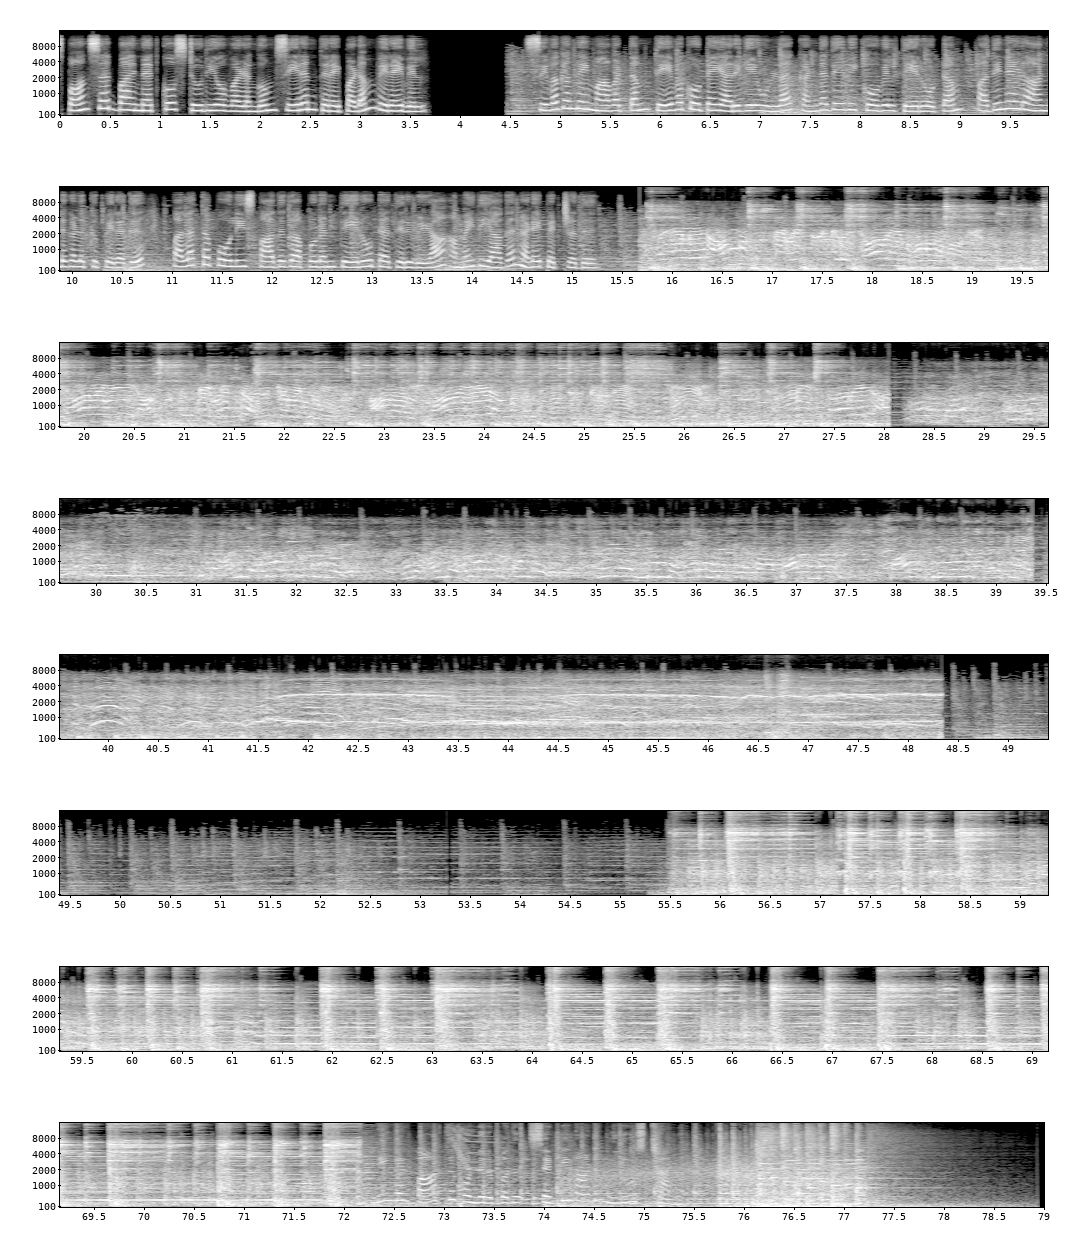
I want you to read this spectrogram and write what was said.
Sponsored by நெட்கோ studio வழங்கும் சீரன் திரைப்படம் விரைவில். சிவகங்கை மாவட்டம் தேவக்கோட்டை அருகே உள்ள கண்டதேவி கோவில் தேரோட்டம் பதினேழு ஆண்டுகளுக்கு பிறகு பலத்த போலீஸ் பாதுகாப்புடன் தேரோட்ட திருவிழா அமைதியாக நடைபெற்றது. கொண்டிருப்பது செட்டிநாடு நியூஸ் சேனல்.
